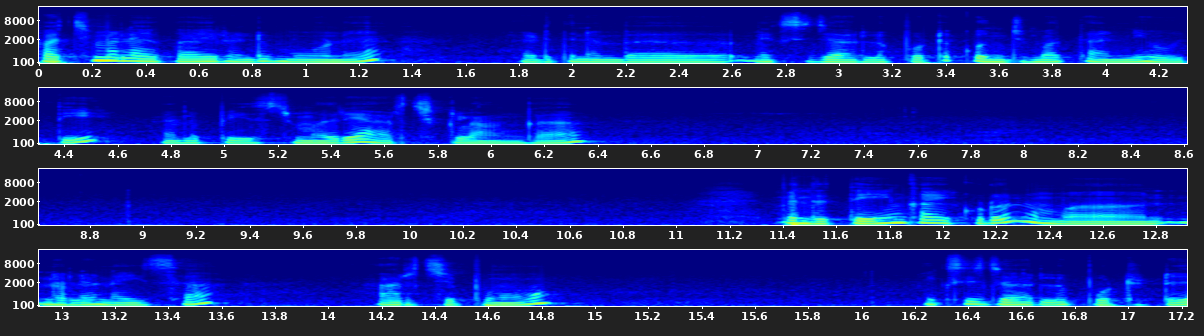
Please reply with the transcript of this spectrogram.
பச்சை மிளகாய் ரெண்டு மூணு எடுத்து நம்ம மிக்ஸி ஜாரில் போட்டு கொஞ்சமாக தண்ணி ஊற்றி நல்லா பேஸ்ட் மாதிரி அரைச்சிக்கலாங்க. இப்போ இந்த தேங்காய் கூட நம்ம நல்லா நைஸாக அரைச்சிப்போம். மிக்ஸி ஜாரில் போட்டுட்டு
